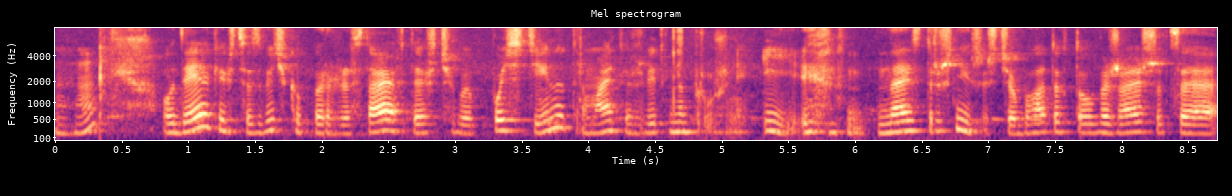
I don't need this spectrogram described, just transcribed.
Угу. У деяких ця звичка переростає в те, що ви постійно тримаєте живіт в напруженні. І найстрашніше, що багато хто вважає, що це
